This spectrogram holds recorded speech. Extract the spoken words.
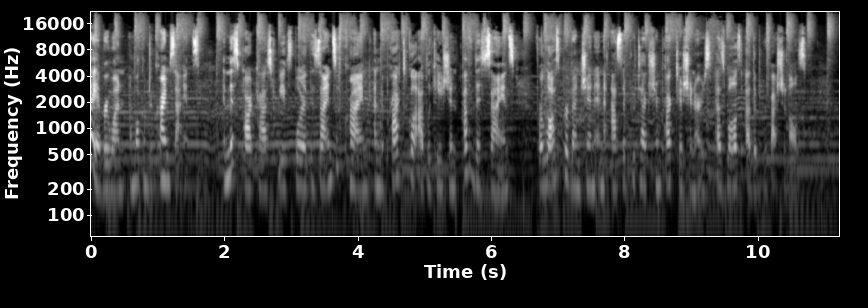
Hi, everyone, and welcome to Crime Science. In this podcast, we explore the science of crime and the practical application of this science for loss prevention and asset protection practitioners, as well as other professionals.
